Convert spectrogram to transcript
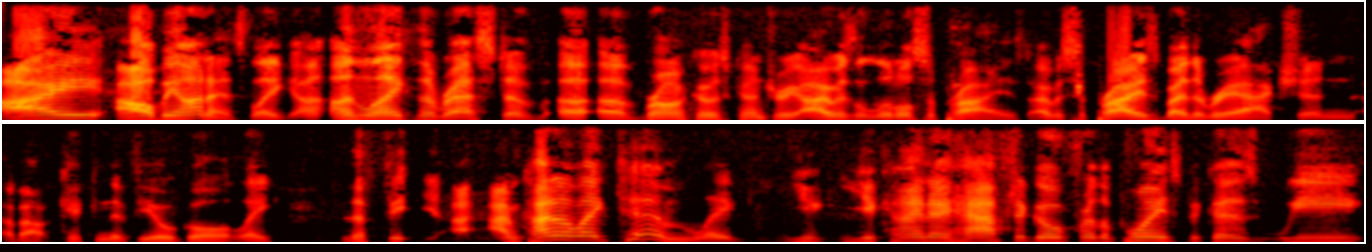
I I'll be honest, like uh, unlike the rest of uh, of Broncos country, I was a little surprised. I was surprised by the reaction about kicking the field goal. Like the I'm kind of like Tim. Like you you kind of have to go for the points because we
